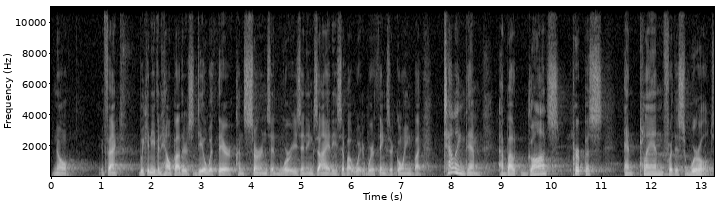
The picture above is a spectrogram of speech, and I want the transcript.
No. In fact, we can even help others deal with their concerns and worries and anxieties about where, where things are going by telling them about God's purpose and plan for this world.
